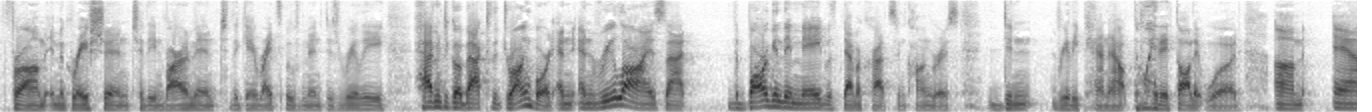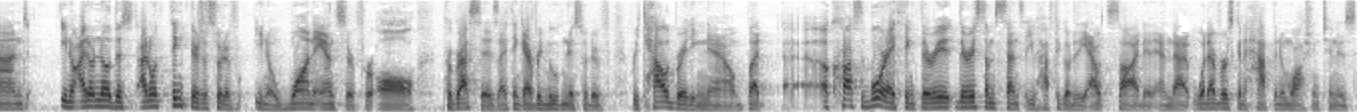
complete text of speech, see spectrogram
from immigration to the environment to the gay rights movement is really having to go back to the drawing board and, and realize that the bargain they made with Democrats in Congress didn't really pan out the way they thought it would. Um, and you know, I don't know this. I don't think there's a sort of you know one answer for all progressives. I think every movement is sort of recalibrating now. But uh, across the board, I think there is there is some sense that you have to go to the outside, and, and that whatever is going to happen in Washington is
